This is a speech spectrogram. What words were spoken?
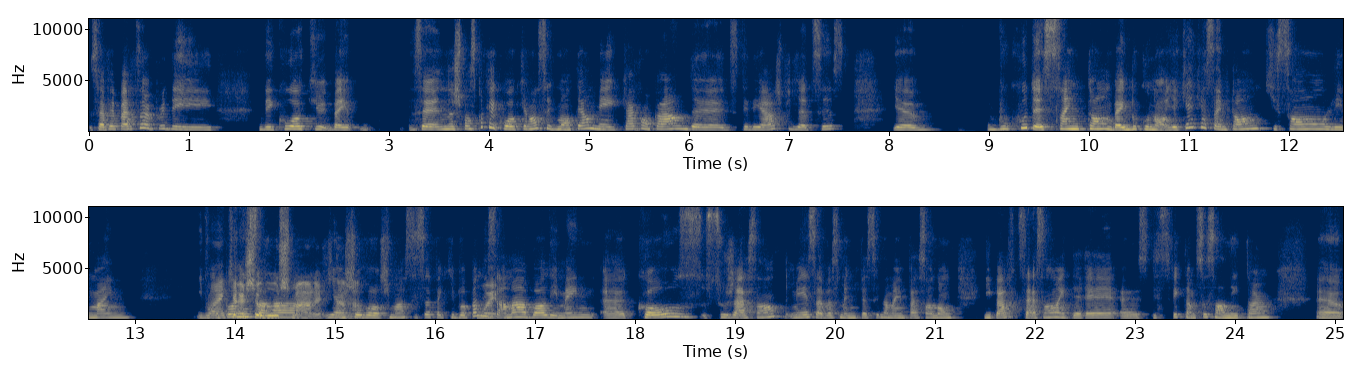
ça, fait partie un peu des, des co ben, je pense pas que co-occurrence, c'est de mon terme, mais quand on parle de, du TDAH puis de l'autisme, il y a beaucoup de symptômes, ben beaucoup non, il y a quelques symptômes qui sont les mêmes. Ils vont pas il y a un chevauchement. il y a un chevauchement, c'est ça. Fait qu'il ne va pas nécessairement avoir les mêmes euh, causes sous-jacentes, mais ça va se manifester de la même façon. Donc, l'hyperfixation, intérêt euh, spécifique, comme ça, c'en est un euh,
